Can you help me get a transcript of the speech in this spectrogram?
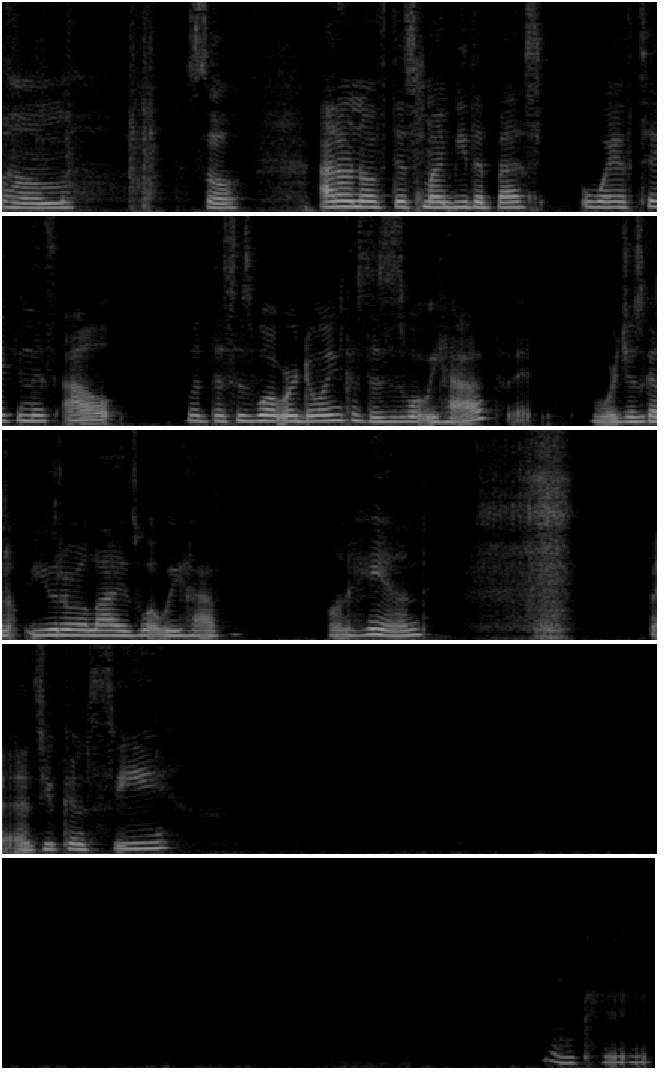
Um, so I don't know if this might be the best way of taking this out, but this is what we're doing because this is what we have. We're just going to utilize what we have on hand. But as you can see, okay.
